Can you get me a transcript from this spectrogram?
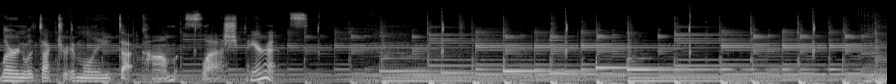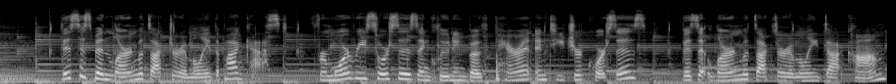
learnwithdremily.com slash parents. This has been Learn with Dr. Emily, the podcast. For more resources, including both parent and teacher courses, visit learnwithdremily.com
